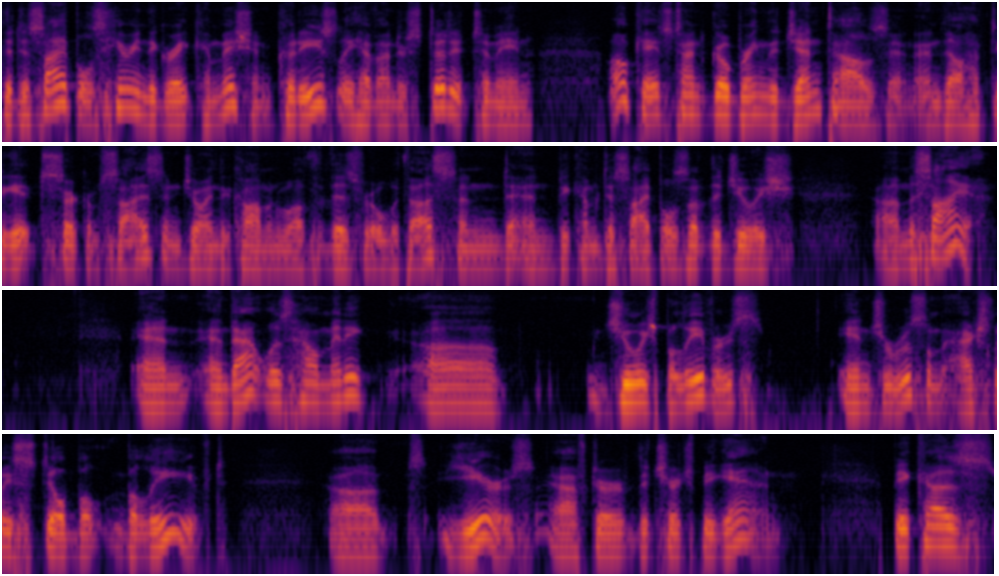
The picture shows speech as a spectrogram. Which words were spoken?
the disciples, hearing the Great Commission, could easily have understood it to mean, okay, it's time to go bring the Gentiles in, and they'll have to get circumcised and join the commonwealth of Israel with us and, and become disciples of the Jewish uh, Messiah. And, and that was how many uh, Jewish believers in Jerusalem actually still be- believed uh, years after the church began, because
